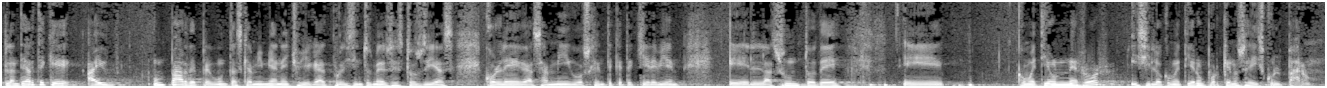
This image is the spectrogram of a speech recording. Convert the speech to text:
plantearte que hay un par de preguntas que a mí me han hecho llegar por distintos medios estos días, colegas, amigos, gente que te quiere bien. El asunto de eh, cometieron un error y si lo cometieron, ¿por qué no se disculparon?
